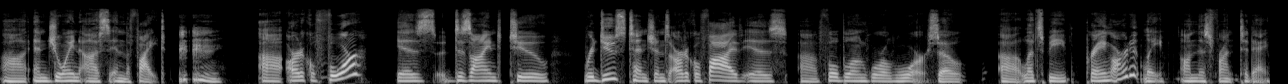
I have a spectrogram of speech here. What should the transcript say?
uh, and join us in the fight. uh, Article 4 is designed to reduce tensions. Article 5 is uh, full blown world war. So uh, let's be praying ardently on this front today.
